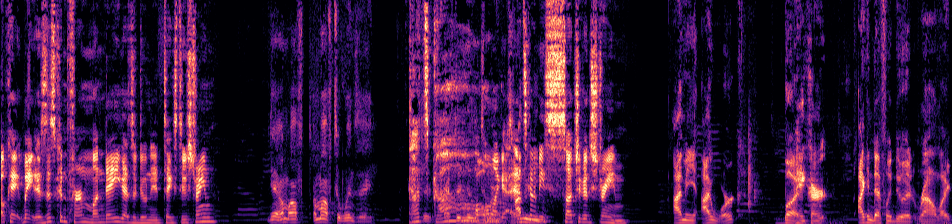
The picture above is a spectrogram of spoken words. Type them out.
Okay, wait. Is this confirmed Monday? You guys are doing it takes two stream. Yeah, I'm off. I'm off to Wednesday. Let's After- go. afternoon Oh my tomorrow. god, I it's gonna be such a good stream. I mean, I work, but Hey, Kurt. I can definitely do it around like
